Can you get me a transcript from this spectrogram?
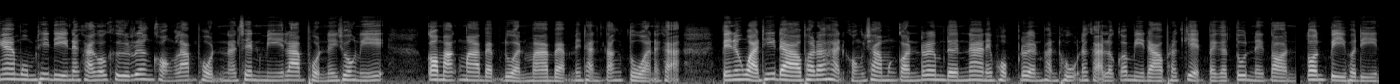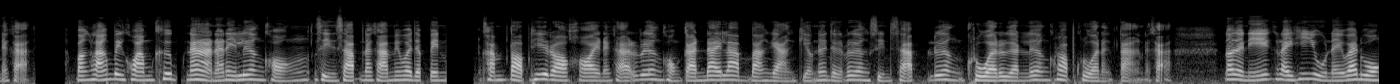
แง่มุมที่ดีนะคะก็คือเรื่องของลาภผลนะเช่นมีลาภผลในช่วงนี้ ก็มักมาแบบด่วนมาแบบไม่ทันตั้งตัวนะคะ เป็นจังหวะที่ดาวพระรหัสของชาวมังกรเริ่มเดินหน้าในภพเรือนพันธุนะคะแล้วก็มีดาวพระเกตไปกระตุ้นในตอนต้นปีพอดีนะคะ บางครั้งเป็นความคืบหน้านะในเรื่องของสินทรัพย์นะคะ ไม่ว่าจะเป็นคำตอบที่รอคอยนะคะ เรื่องของการได้ลาบบางอย่างเกี่ยวเนื่องจากเรื่องสินทรัพย์ เรื่องครัวเรือนเรื่องครอบครัวต่างๆนะคะ นอกจากนี้ใครที่อยู่ในแวดวง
